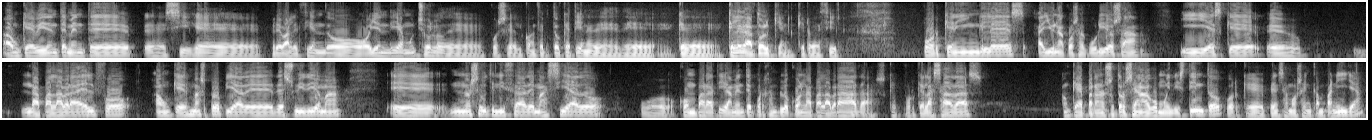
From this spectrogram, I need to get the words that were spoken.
aunque evidentemente eh, sigue prevaleciendo hoy en día mucho lo de pues el concepto que tiene de, que, le da Tolkien, quiero decir. Porque en inglés hay una cosa curiosa y es que la palabra elfo, aunque es más propia de, su idioma, no se utiliza demasiado comparativamente, por ejemplo, con la palabra hadas, que porque las hadas aunque para nosotros sean algo muy distinto, porque pensamos en campanilla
